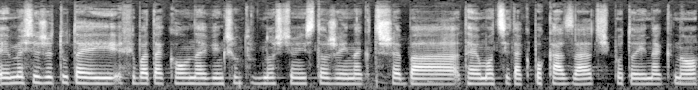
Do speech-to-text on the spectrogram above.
Y, Myślę, że tutaj chyba taką największą trudnością jest to, że jednak trzeba te emocje tak pokazać, bo to jednak no,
